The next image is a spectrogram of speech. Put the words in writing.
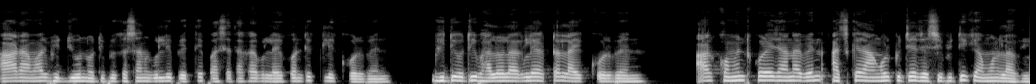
আর আমার ভিডিও নোটিফিকেশানগুলি পেতে পাশে থাকা বেলাইকনটি ক্লিক করবেন। ভিডিওটি ভালো লাগলে একটা লাইক করবেন। আর কমেন্ট করে জানাবেন আজকের আঙুর পিঠের রেসিপিটি কেমন লাগল।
